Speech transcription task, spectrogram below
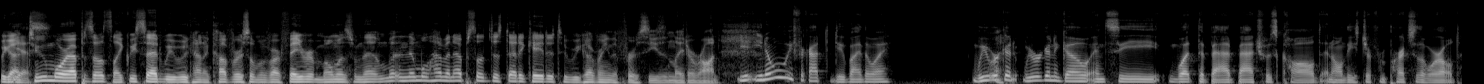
We got Yes. two more episodes. Like we said, we would kind of cover some of our favorite moments from them, and then we'll have an episode just dedicated to recovering the first season later on. You, you know what we forgot to do, by the way? We were going we were gonna go and see what the Bad Batch was called in all these different parts of the world,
